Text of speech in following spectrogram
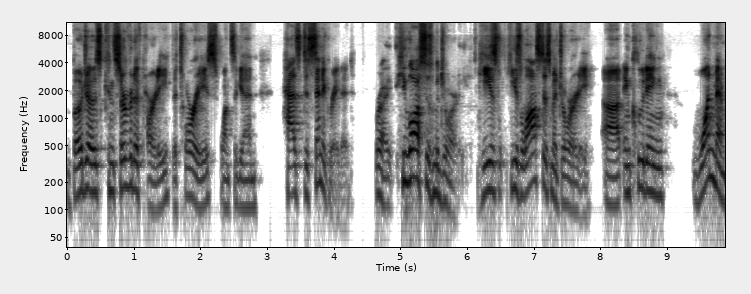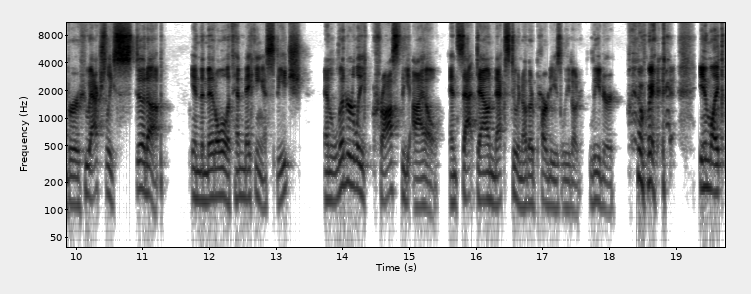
Bojo's Conservative Party, the Tories, once again, has disintegrated. Right. He lost his majority. He's he's lost his majority, uh, including one member who actually stood up in the middle of him making a speech and literally crossed the aisle and sat down next to another party's leader, leader in like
